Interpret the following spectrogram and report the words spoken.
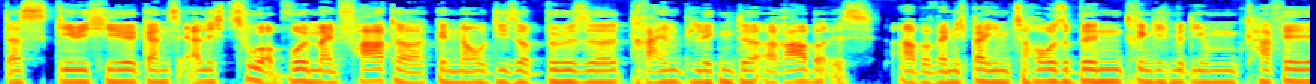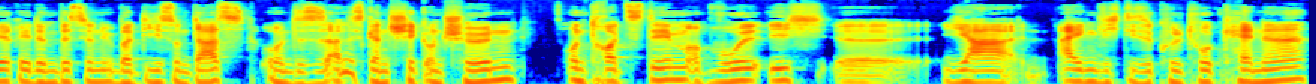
Das gebe ich hier ganz ehrlich zu, obwohl mein Vater genau dieser böse, dreinblickende Araber ist. Aber wenn ich bei ihm zu Hause bin, trinke ich mit ihm Kaffee, rede ein bisschen über dies und das und es ist alles ganz schick und schön. Und trotzdem, obwohl ich äh, ja eigentlich diese Kultur kenne,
